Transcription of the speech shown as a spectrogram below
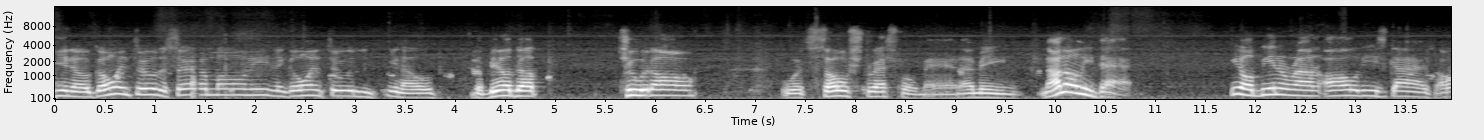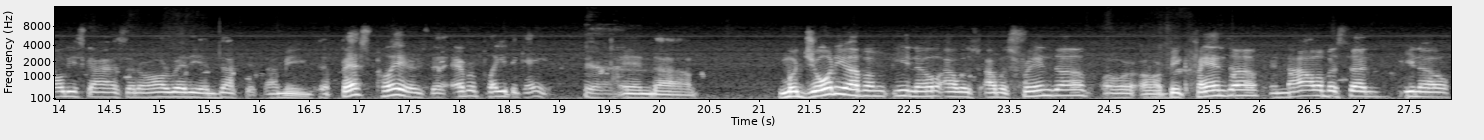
you know, going through the ceremonies and going through, you know, the build up to it all was so stressful, man. I mean, not only that, you know, being around all these guys, all these guys that are already inducted. I mean, the best players that ever played the game. Yeah. And um, majority of them, you know, I was I was friends of or, or big fans of, and now all of a sudden, you know,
